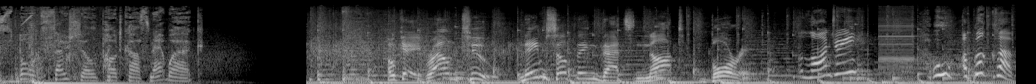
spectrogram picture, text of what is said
Sports Social Podcast Network. Okay, round two. Name something that's not boring. A laundry? Ooh, a book club.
